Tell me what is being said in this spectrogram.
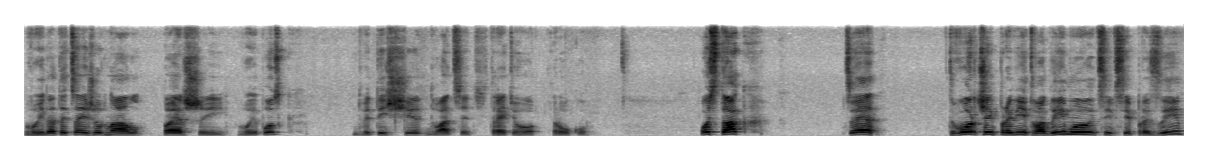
видати цей журнал. Перший випуск 2023 року. Ось так. Це творчий привіт Вадиму, ці всі призи,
